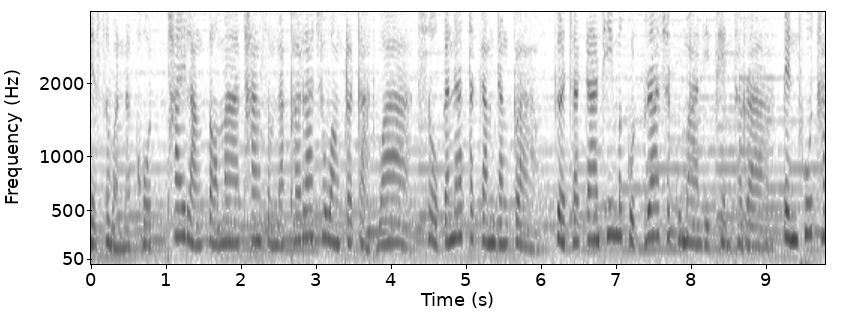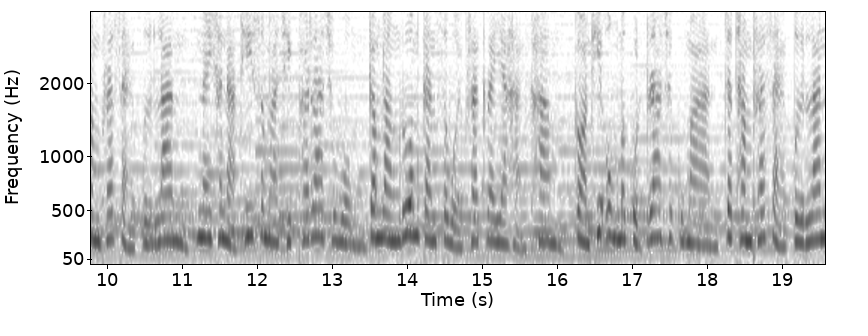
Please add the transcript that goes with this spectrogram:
ด็จสวรรคต ภายหลังต่อมาทางสำนักพระราชวังประกาศว่า โศกนาฏกรรมดังกล่าว เกิดจากการที่มกุฎราชกุมารดิเพนทรา เป็นผู้ทำพระแสงปืนลั่น ในขณะที่สมาชิกพระราชวงศ์กำลังร่วมกันเสวยพระกรยาหารค่ำก่อนที่องค์มกุฎราชกุมาร จะทำพระแสงปืนลั่น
